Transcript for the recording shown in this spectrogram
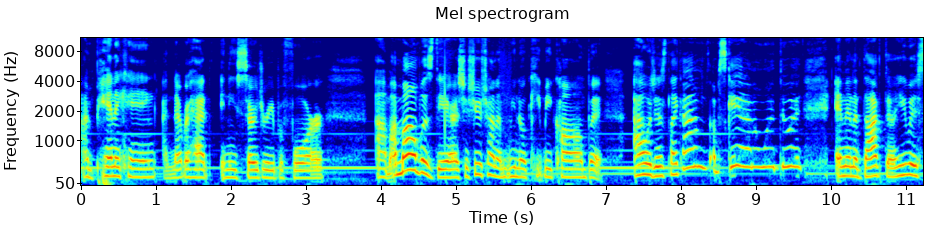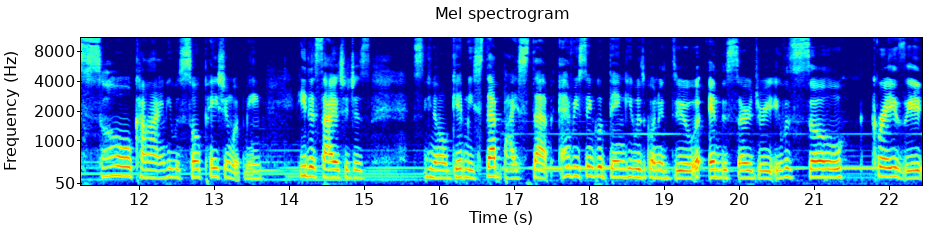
I'm panicking. I never had any surgery before. Um, my mom was there, so she was trying to, you know, keep me calm, but I was just like, I'm, I'm scared. I don't want to do it. And then the doctor, he was so kind. He was so patient with me. He decided to just, you know, give me step by step every single thing he was going to do in the surgery. It was so crazy,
